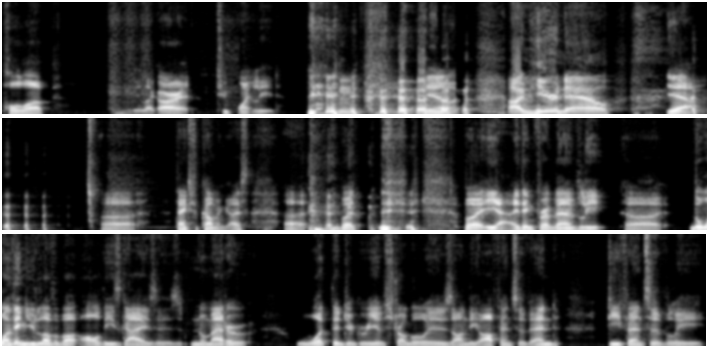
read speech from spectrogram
pull up and be like, "All right, two point lead." Hmm. you know, I'm here now. yeah. Uh, thanks for coming, guys. Uh, but but yeah, I think Fred VanVleet. Uh, the one thing you love about all these guys is no matter what the degree of struggle is on the offensive end. Defensively,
